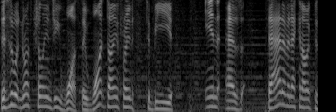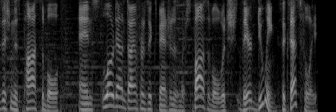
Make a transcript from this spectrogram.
This is what North Chilean G wants. They want DeinFreund to be in as bad of an economic position as possible and slow down DeinFreund's expansion as much as possible, which they're doing successfully.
